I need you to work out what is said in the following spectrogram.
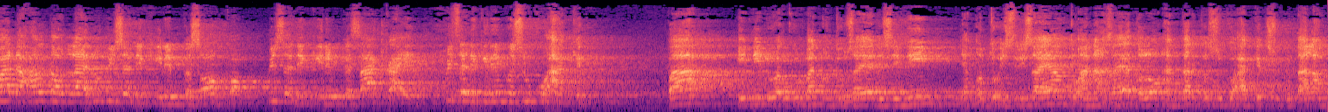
Padahal tahun lalu bisa dikirim ke Sokok, bisa dikirim ke Sakai, bisa dikirim ke suku Akit. Pak, ini dua kurban untuk saya di sini, yang untuk istri saya, untuk anak saya, tolong antar ke suku Akit, suku Talang.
